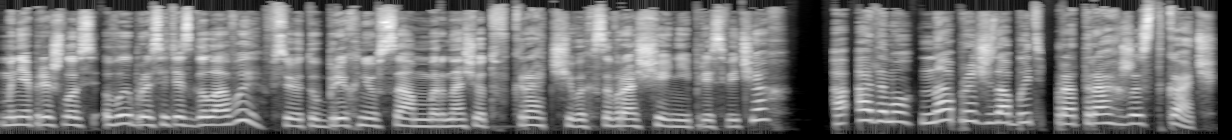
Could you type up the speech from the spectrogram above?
Мне пришлось выбросить из головы всю эту брехню Саммер насчет вкрадчивых совращений при свечах, а Адаму напрочь забыть про трах-жесткач.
